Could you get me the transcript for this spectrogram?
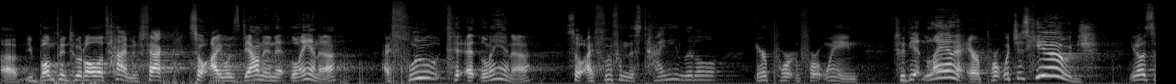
Uh, you bump into it all the time. In fact, so I was down in Atlanta. I flew to Atlanta so I flew from this tiny little airport in Fort Wayne to the Atlanta airport, which is huge. You know, it's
